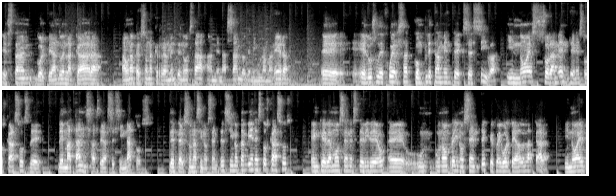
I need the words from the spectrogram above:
están golpeando en la cara a una persona que realmente no está amenazando de ninguna manera. Eh, el uso de fuerza completamente excesiva y no es solamente en estos casos de, matanzas, de asesinatos de personas inocentes, sino también estos casos en que vemos en este video eh, un, un hombre inocente que fue golpeado en la cara y no hay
